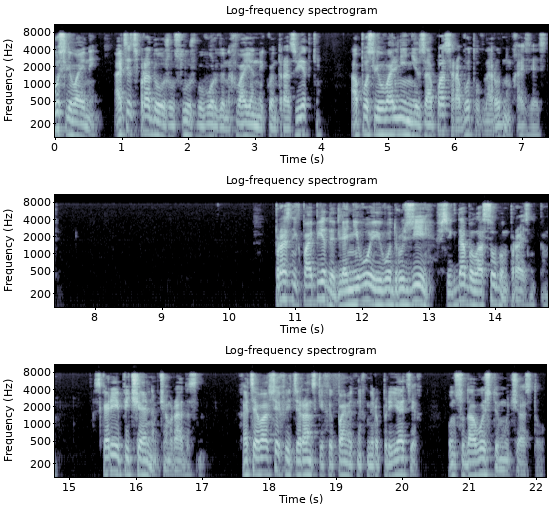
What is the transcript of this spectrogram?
После войны отец продолжил службу в органах военной контрразведки, а после увольнения в запас работал в народном хозяйстве. Праздник Победы для него и его друзей всегда был особым праздником, скорее печальным, чем радостным. Хотя во всех ветеранских и памятных мероприятиях он с удовольствием участвовал.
